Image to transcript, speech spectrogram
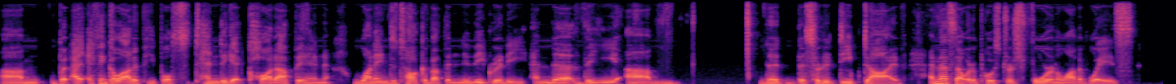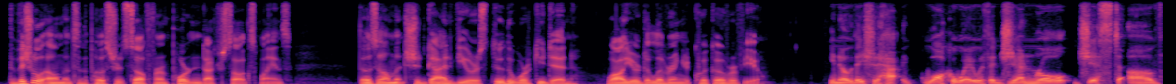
Um, but I, I, think a lot of people tend to get caught up in wanting to talk about the nitty gritty and the the um, the the sort of deep dive, and that's not what a poster is for in a lot of ways. The visual elements of the poster itself are important, Dr. Stull explains. Those elements should guide viewers through the work you did while you're delivering your quick overview. You know, they should ha- walk away with a general gist of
